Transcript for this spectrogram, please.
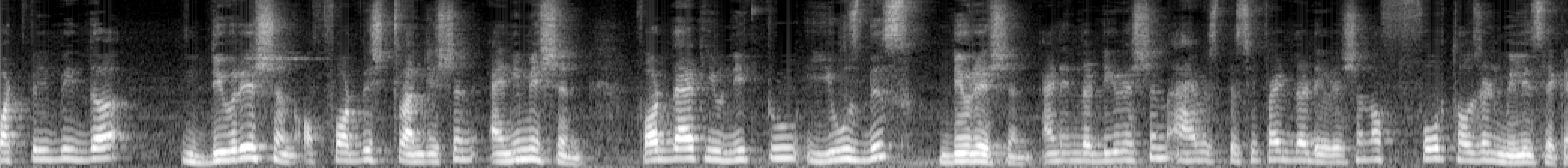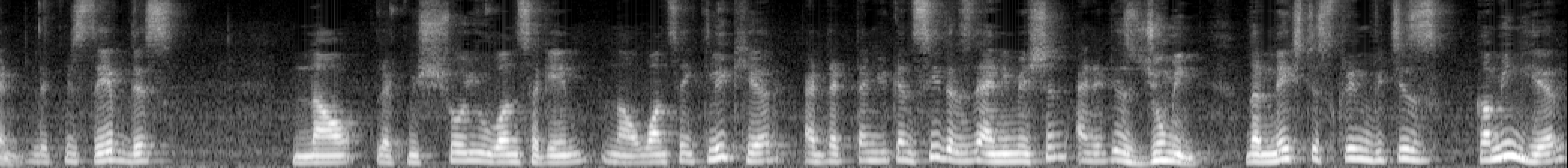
what will be the duration of for this transition animation for that you need to use this duration. And in the duration i have specified the duration of 4000 millisecond let me save this now let me show you once again. Now once I click here at that time you can see there is the animation and it is zooming. The next screen which is coming here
